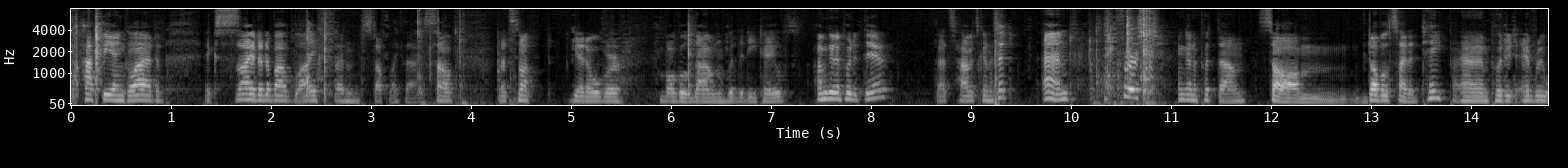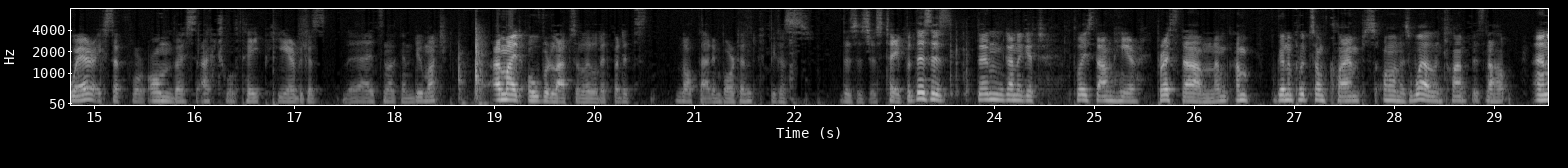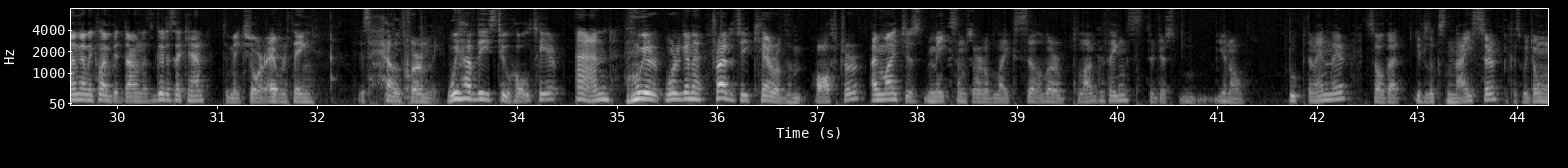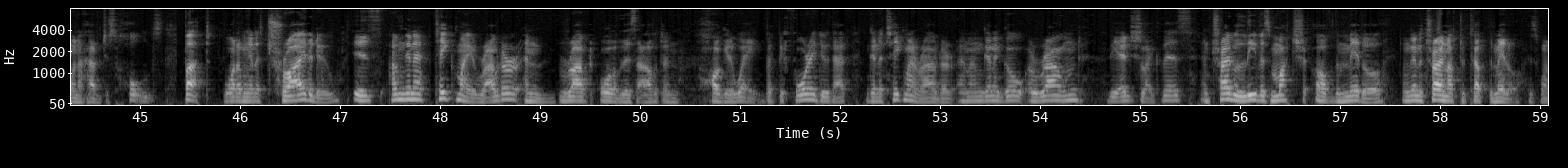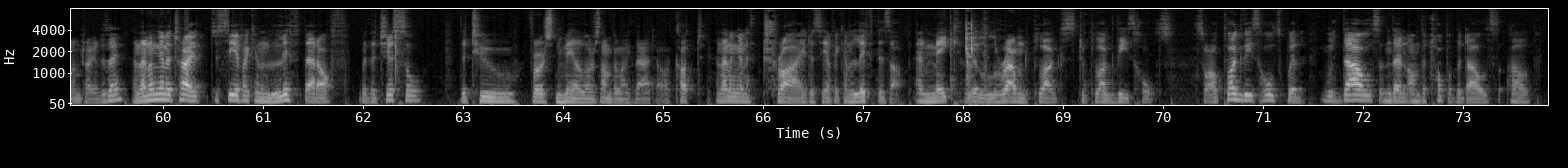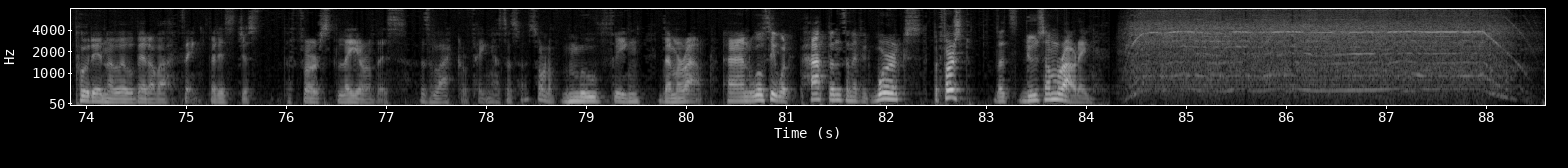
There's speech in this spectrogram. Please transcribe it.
happy and glad excited about life and stuff like that. So let's not get over boggled down with the details. I'm gonna put it there. That's how it's gonna sit. And first, I'm to put down some double-sided tape and put it everywhere except for on this actual tape here because uh, it's not to do much. I might overlaps a little bit, but it's not that important because this is just tape. But this is then to get placed down here, pressed down. I'm, I'm to put some clamps on as well and clamp this down. And I'm going to clamp it down as good as I can to make sure everything is held firmly. We have these two holes here and we're, we're gonna try to take care of them after. I might just make some sort of like silver plug things to just, you know, boop them in there so that it looks nicer because we don't want to have just holes. But what I'm going to try to do is I'm going to take my router and route all of this out and hog it away. But before I do that, I'm going to take my router and I'm going to go around the edge like this and try to leave as much of the middle. I'm going to try not to cut the middle is what I'm trying to say. And then I'm going to try to see if I can lift that off with a chisel the two first mill or something like that I'll cut and then I'm going to try to see if I can lift this up and make little round plugs to plug these holes. So I'll plug these holes with, with dowels and then on the top of the dowels I'll put in a little bit of a thing that is just the first layer of this, this lacquer thing, as a sort of moving them around. And we'll see what happens and if it works. But first, let's do some routing.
